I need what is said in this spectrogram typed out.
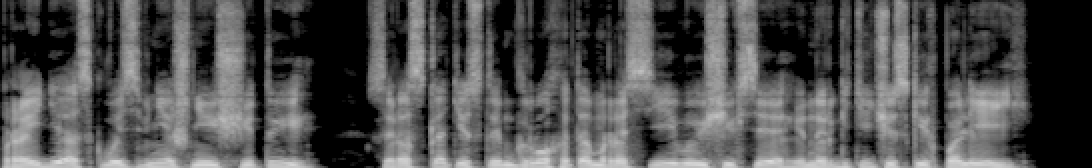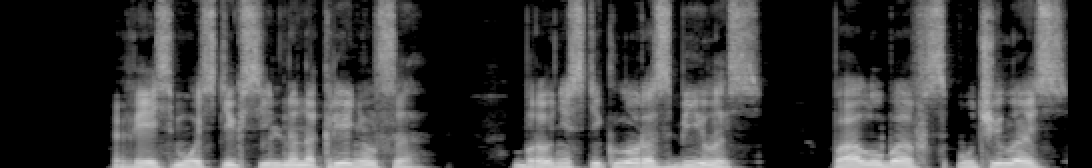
пройдя сквозь внешние щиты с раскатистым грохотом рассеивающихся энергетических полей. Весь мостик сильно накренился, бронестекло разбилось, Палуба вспучилась,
